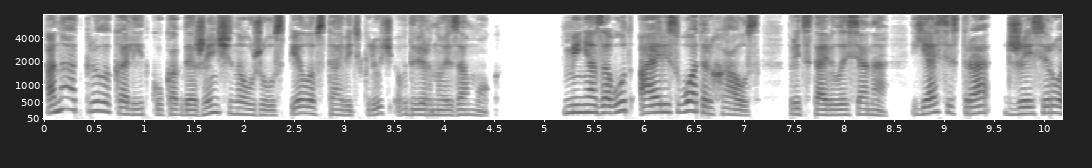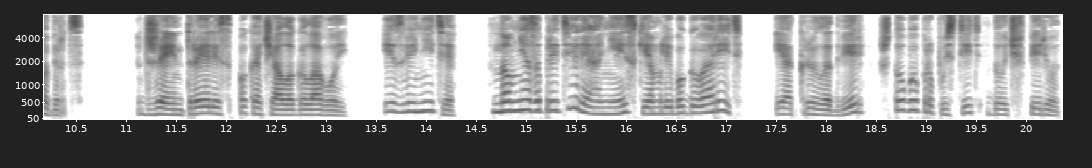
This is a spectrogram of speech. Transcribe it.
Она открыла калитку, когда женщина уже успела вставить ключ в дверной замок. «Меня зовут Айрис Уотерхаус», — представилась она. «Я сестра Джесси Робертс». Джейн Треллис покачала головой. «Извините, но мне запретили о ней с кем-либо говорить», и открыла дверь, чтобы пропустить дочь вперед.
